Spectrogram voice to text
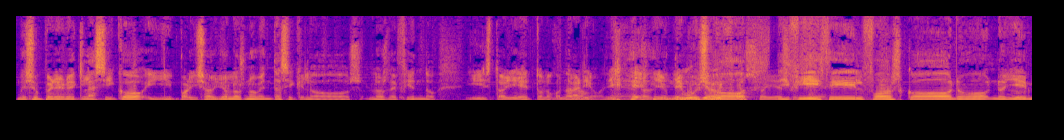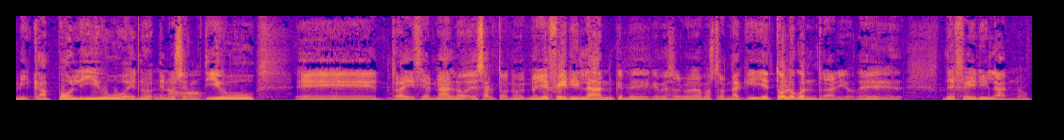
muy superhéroe clásico y por eso yo los 90 sí que los, los defiendo y estoy eh, todo lo No, contrario. no, eh, un yo yo dibujo fosco difícil, fosco, no no lle mica poliu en, en No. sentido eh, tradicional, ¿no? Exacto, no, no lle Fairyland que me, que me están mostrando aquí, y todo lo contrario de, de Fairyland, ¿no?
